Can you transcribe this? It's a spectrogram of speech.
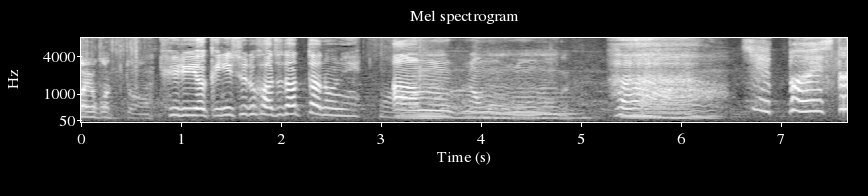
がよかった。照り焼きにするはずだったのに。あんはあ失敗した。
